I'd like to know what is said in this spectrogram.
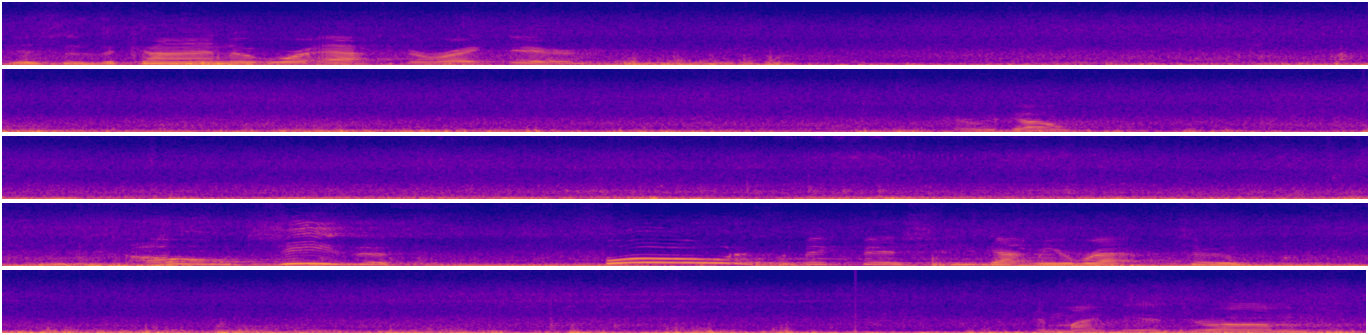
This is the kind that we're after right there. There we go. Oh, Jesus. Woo, that's a big fish. He got me wrapped too. It might be a drum.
